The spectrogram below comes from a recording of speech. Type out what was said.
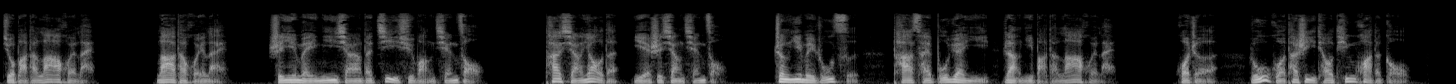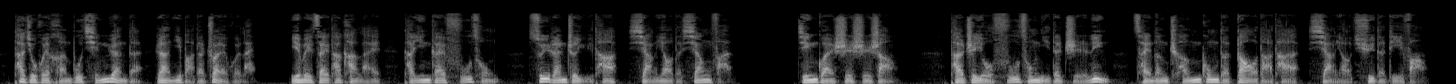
就把它拉回来。拉它回来，是因为你想让它继续往前走。它想要的也是向前走。正因为如此，它才不愿意让你把它拉回来。或者，如果它是一条听话的狗，它就会很不情愿的让你把它拽回来，因为在它看来，它应该服从，虽然这与他想要的相反。尽管事实上。他只有服从你的指令，才能成功的到达他想要去的地方。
